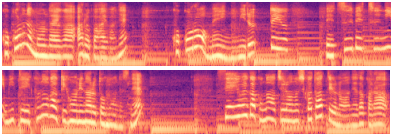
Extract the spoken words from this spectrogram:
心の問題がある場合はね心をメインに見るっていう別々に見ていくのが基本になると思うんですね。西洋医学の治療の仕方っていうのはねだから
